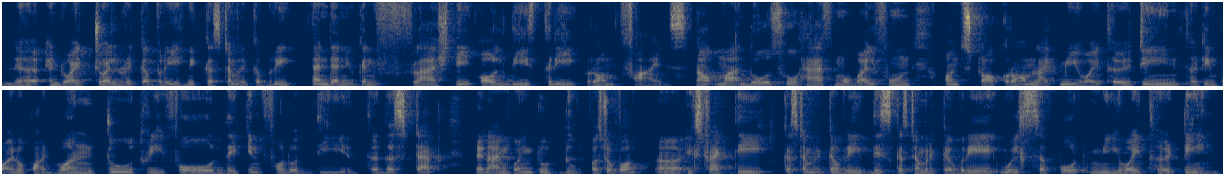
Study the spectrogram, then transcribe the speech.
the android 12 recovery the custom recovery and then you can flash the all these three rom files. Now my, those who have mobile phone on stock rom like miui 13 13.0.1 2 3 4 they can follow the the, the step then I'm going to do. First of all, uh, extract the custom recovery. This custom recovery will support MIUI 13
